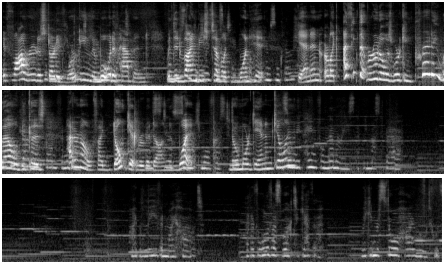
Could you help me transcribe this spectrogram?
if La Ruta started working, then what would have happened? Would the Divine Beasts have like one hit Ganon? Or like I think that Ruta was working pretty well because I don't know if I don't get Ruta done, then what? No more Ganon So killing? many painful memories that we must bear. I believe in my heart that if all of us work together, we can restore Hyrule to its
